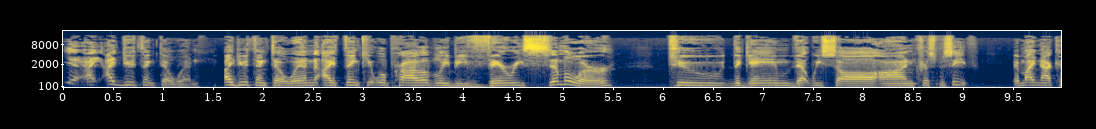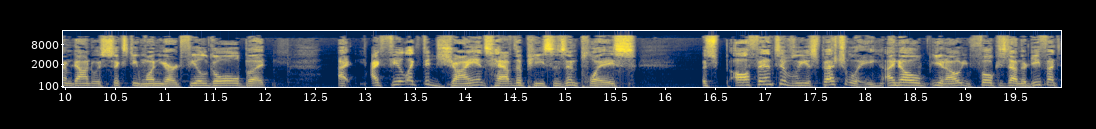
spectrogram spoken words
Yeah, I, I do think they'll win. I do think they'll win. I think it will probably be very similar to the game that we saw on Christmas Eve. It might not come down to a 61 yard field goal, but I, I feel like the Giants have the pieces in place, offensively, especially. I know, you know, you focused on their defense.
